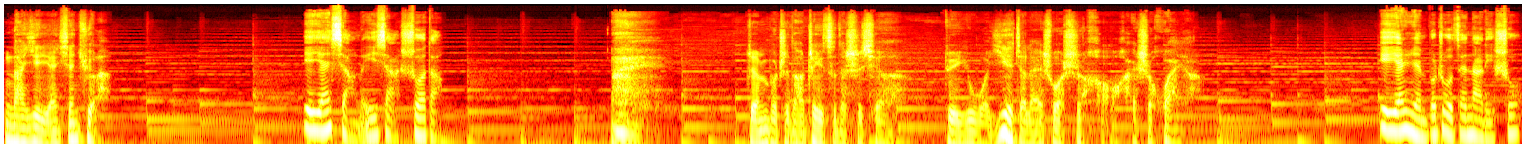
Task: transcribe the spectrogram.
那叶岩先去了。叶岩想了一下，说道：“哎，真不知道这次的事情，对于我叶家来说是好还是坏呀？”叶岩忍不住在那里说：“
